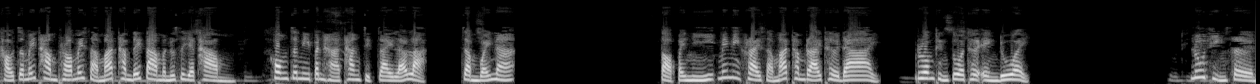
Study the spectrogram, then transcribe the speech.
เขาจะไม่ทำเพราะไม่สามารถทำได้ตามมนุษยธรรม คงจะมีปัญหาทางจิตใจแล้วล่ะจำไว้นะ ต่อไปนี้ไม่มีใครสามารถทำร้ายเธอได้ รวมถึงตัวเธอเองด้วย ลู่ถิงเซิน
